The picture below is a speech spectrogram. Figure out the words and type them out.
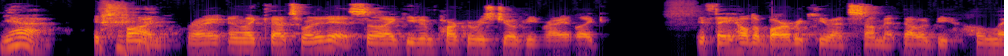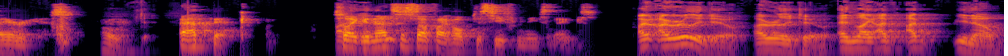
Yeah, it's fun, right? And like that's what it is. So like even Parker was joking, right? Like if they held a barbecue at Summit, that would be hilarious, Oh, epic. So like, and that's the stuff I hope to see from these things. I, I really do. I really do. And like I've, I've you know,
